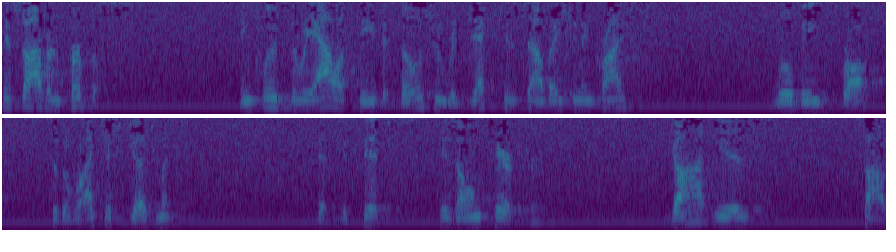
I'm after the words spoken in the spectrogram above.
His sovereign purpose includes the reality that those who reject his salvation in Christ will be brought to the righteous judgment that befits his own character. God is sovereign.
